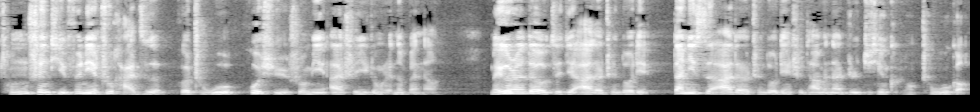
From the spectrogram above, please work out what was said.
从身体分裂出孩子和宠物，或许说明爱是一种人的本能。每个人都有自己爱的衬托点。丹尼斯爱的衬托点是他们那只巨型宠宠物狗。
